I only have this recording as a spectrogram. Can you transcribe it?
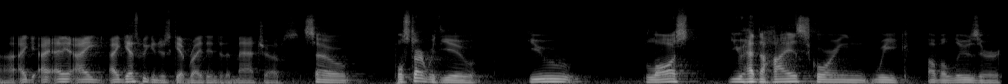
Uh, I, I, I, I guess we can just get right into the matchups. So we'll start with you. You lost. You had the highest scoring week of a loser,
